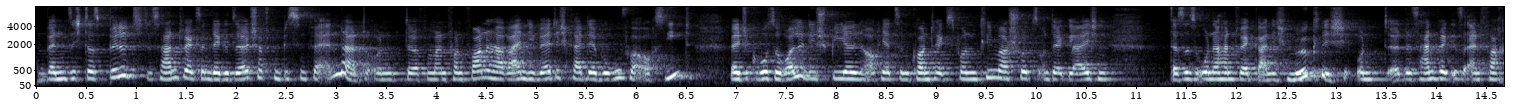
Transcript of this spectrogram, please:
Wenn sich das Bild des Handwerks in der Gesellschaft ein bisschen verändert und äh, man von vornherein die Wertigkeit der Berufe auch sieht, welche große Rolle die spielen, auch jetzt im Kontext von Klimaschutz und dergleichen, das ist ohne Handwerk gar nicht möglich. Und äh, das Handwerk ist einfach,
